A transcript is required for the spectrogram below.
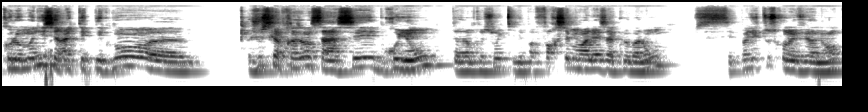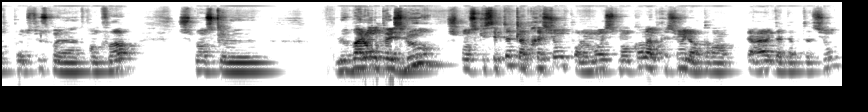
Colomoni, c'est vrai que techniquement, jusqu'à présent, c'est assez brouillon. T'as l'impression qu'il n'est pas forcément à l'aise avec le ballon. C'est pas du tout ce qu'on a vu à Nantes, pas du tout ce qu'on a vu à Francfort. Je pense que le, le ballon pèse lourd. Je pense que c'est peut-être la pression. Pour le moment, il se met encore la pression. Il est encore en période d'adaptation.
